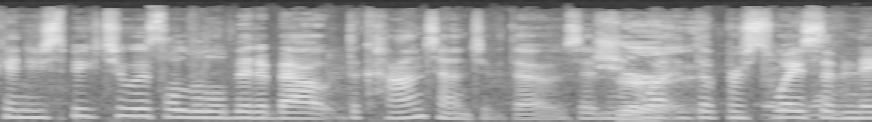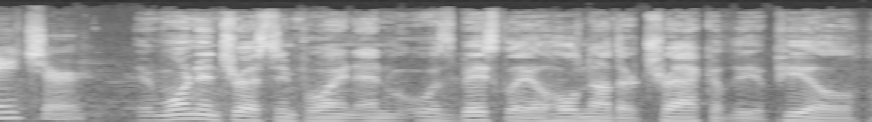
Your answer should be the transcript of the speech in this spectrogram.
Can you speak to us a little bit about the content of those and Sure. what the persuasive nature? And one interesting point, and was basically a whole nother track of the appeal,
